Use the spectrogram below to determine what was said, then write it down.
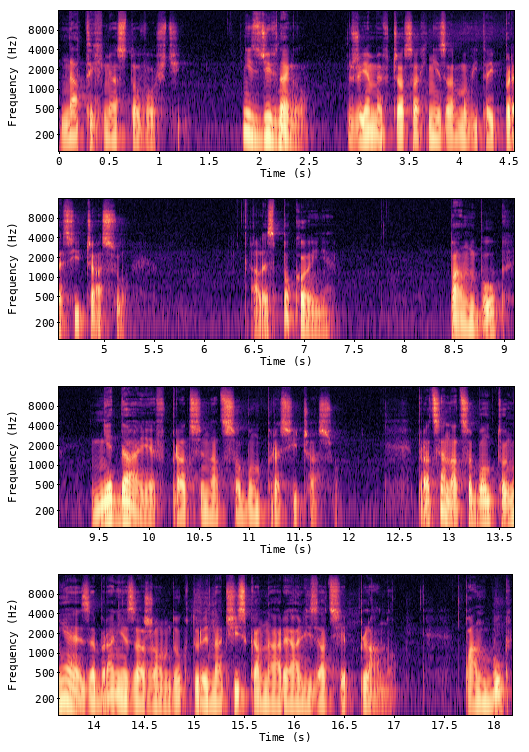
natychmiastowości. Nic dziwnego, żyjemy w czasach niesamowitej presji czasu. Ale spokojnie. Pan Bóg nie daje w pracy nad sobą presji czasu. Praca nad sobą to nie zebranie zarządu, który naciska na realizację planu. Pan Bóg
